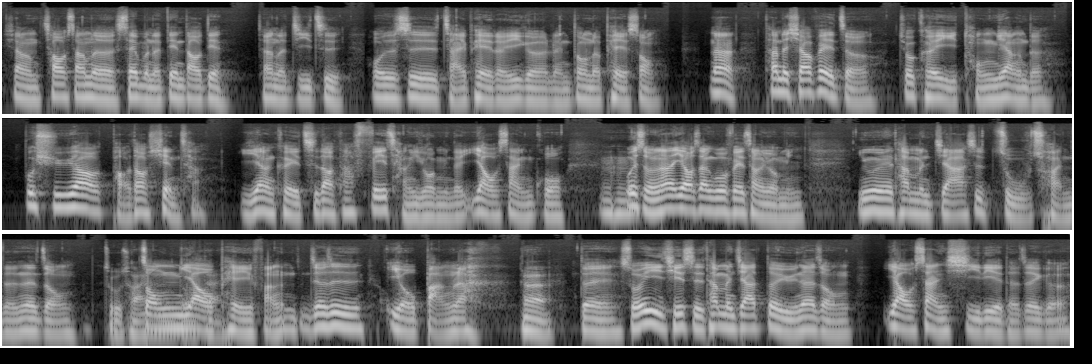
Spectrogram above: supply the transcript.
像超商的 seven 的店到店这样的机制，或者是宅配的一个冷冻的配送，那他的消费者就可以同样的不需要跑到现场。一样可以吃到它非常有名的药膳锅。为什么它药膳锅非常有名？因为他们家是祖传的那种祖传中药配方，就是有帮啦。嗯，对，所以其实他们家对于那种药膳系列的这个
